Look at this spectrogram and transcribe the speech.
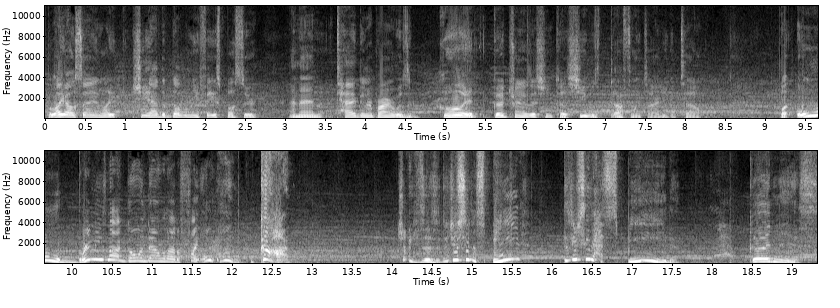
But like I was saying, like she had the double knee face buster, and then tagged in her partner was a good, good transition because she was definitely tired. You could tell. But oh, Brittany's not going down without a fight. Oh, oh God! Jesus, did you see the speed? Did you see that speed? Goodness.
